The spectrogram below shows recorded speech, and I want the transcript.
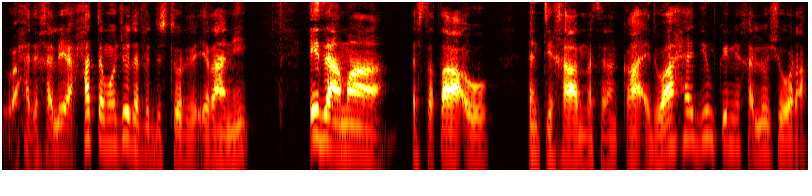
واحد يخليها حتى موجودة في الدستور الإيراني. إذا ما استطاعوا انتخاب مثلا قائد واحد يمكن يخلوه شورى.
